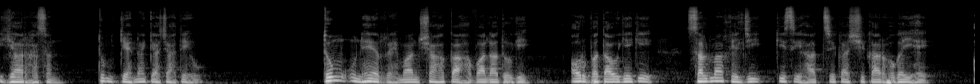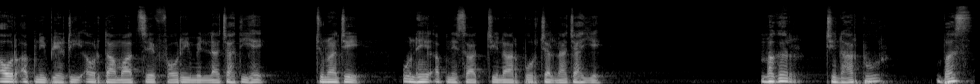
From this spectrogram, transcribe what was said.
यार हसन, तुम कहना क्या चाहते हो? तुम उन्हें रहमान शाह का हवाला दोगी और बताओगे कि सलमा खिलजी किसी हादसे का शिकार हो गई है और अपनी बेटी और दामाद से फौरी मिलना चाहती है, चुनाचे उन्हें अपने साथ चिनारपुर चलना चाहिए। मगर चिनारपुर? बस।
